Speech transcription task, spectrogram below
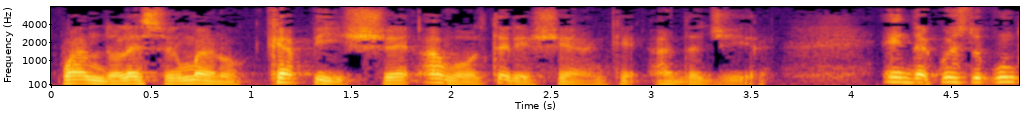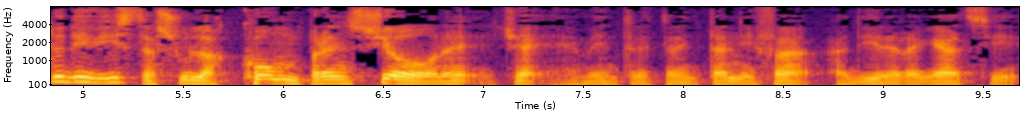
quando l'essere umano capisce, a volte riesce anche ad agire. E da questo punto di vista, sulla comprensione, cioè mentre 30 anni fa a dire ragazzi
